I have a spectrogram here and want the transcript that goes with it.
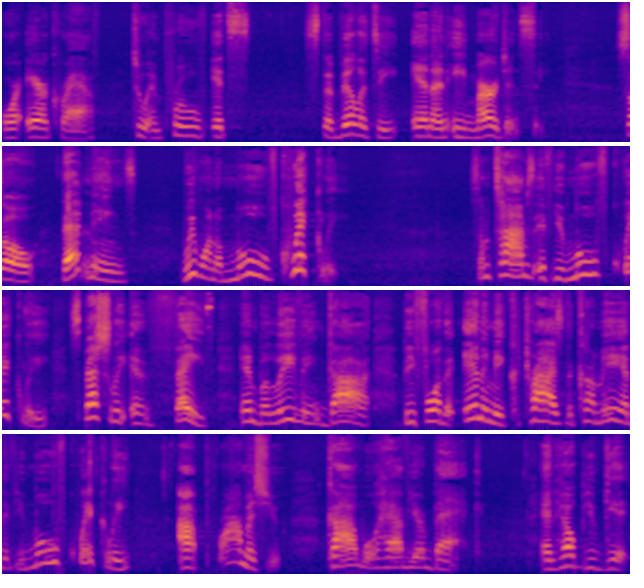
or aircraft to improve its stability in an emergency. So that means we want to move quickly. Sometimes, if you move quickly, especially in faith, in believing God before the enemy tries to come in, if you move quickly, I promise you, God will have your back and help you get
